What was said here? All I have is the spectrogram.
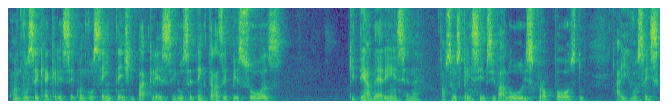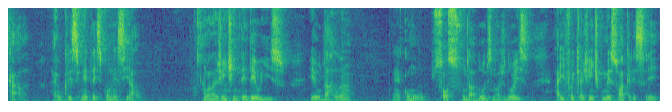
quando você quer crescer, quando você entende que para crescer você tem que trazer pessoas que têm aderência, né, aos seus princípios e valores, propósito, aí você escala. Aí o crescimento é exponencial. Quando a gente entendeu isso, eu, Darlan, né, como sócios fundadores, nós dois, aí foi que a gente começou a crescer.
